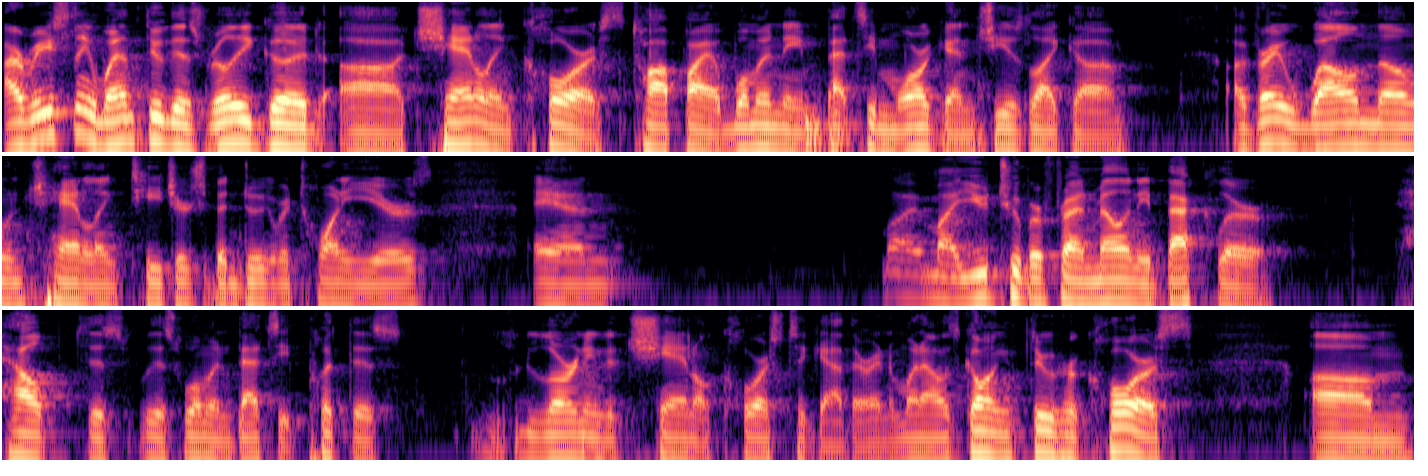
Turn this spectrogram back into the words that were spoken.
I recently went through this really good uh, channeling course taught by a woman named Betsy Morgan. She's like a, a very well known channeling teacher. She's been doing it for 20 years. And my, my YouTuber friend Melanie Beckler helped this, this woman, Betsy, put this learning to channel course together. And when I was going through her course, um,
